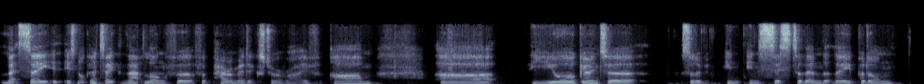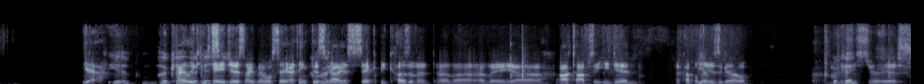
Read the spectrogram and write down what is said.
let's say it, it's not going to take that long for for paramedics to arrive. Um, uh, you're going to sort of in, insist to them that they put on. yeah, Yeah. okay, highly okay, so- contagious. I, I will say. I think this Alright. guy is sick because of a of a of a uh, autopsy he did a couple Yeah. days ago. okay, This is serious.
